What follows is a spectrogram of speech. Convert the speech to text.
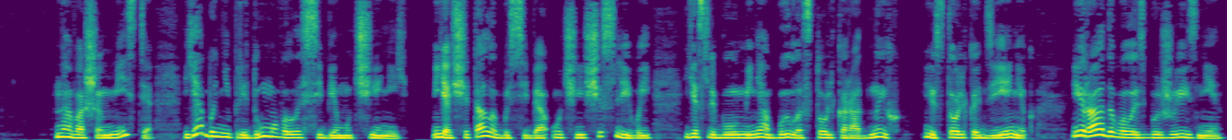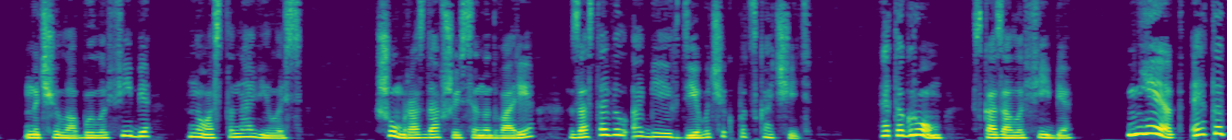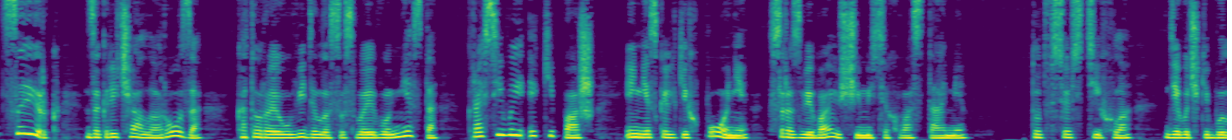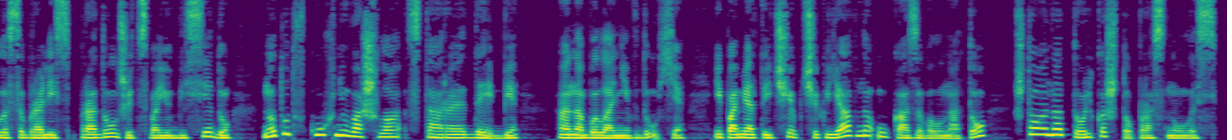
На вашем месте я бы не придумывала себе мучений. Я считала бы себя очень счастливой, если бы у меня было столько родных и столько денег, и радовалась бы жизни. Начала было Фиби, но остановилась. Шум, раздавшийся на дворе, заставил обеих девочек подскочить. «Это гром!» — сказала Фиби. «Нет, это цирк!» — закричала Роза, которая увидела со своего места красивый экипаж и нескольких пони с развивающимися хвостами. Тут все стихло. Девочки было собрались продолжить свою беседу, но тут в кухню вошла старая Дебби. Она была не в духе, и помятый чепчик явно указывал на то, что она только что проснулась.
